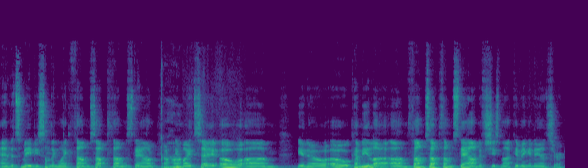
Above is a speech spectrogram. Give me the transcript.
and it's maybe something like thumbs up, thumbs down, uh-huh. you might say, oh, um, you know, oh, Camila, um, thumbs up, thumbs down if she's not giving an answer.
